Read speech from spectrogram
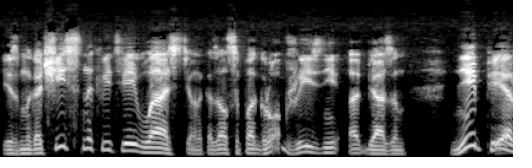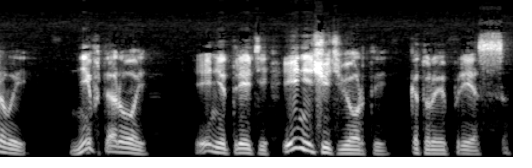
из многочисленных ветвей власти он оказался по гроб жизни обязан. Ни первый, ни второй, и не третий, и не четвертый которая пресса.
